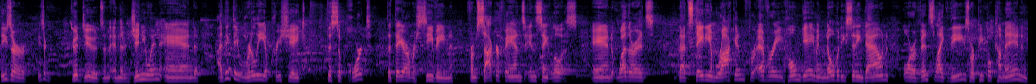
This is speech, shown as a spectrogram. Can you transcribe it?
these are these are good dudes, and, and they're genuine, and I think they really appreciate the support that they are receiving from soccer fans in St. Louis. And whether it's that stadium rocking for every home game and nobody sitting down, or events like these where people come in and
